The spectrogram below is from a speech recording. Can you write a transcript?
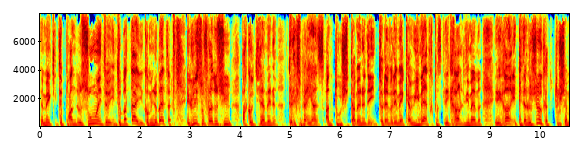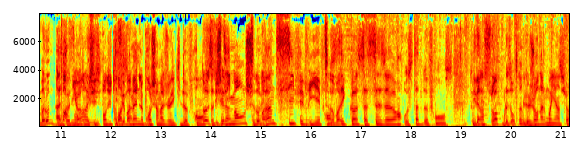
Le mec il te prend dessous et te, il te bataille comme une bête. Et lui il souffle là-dessus. Par contre, il amène de l'expérience. En touche, il t'amène des, il te enlève les mecs à 8 mètres parce qu'il est grand lui-même. Il est grand. Et puis dans le jeu, quand tu touches un ballon, Antonio parfois, donc il- suspendu il trois fait mal. semaines. Le prochain match de l'équipe de France Non, dimanche C'est dommage. 26 février C'est dommage. France Écosse à 16h au stade de France. Tout Il est rassurant pour les autres. hein. le journal moyen sur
